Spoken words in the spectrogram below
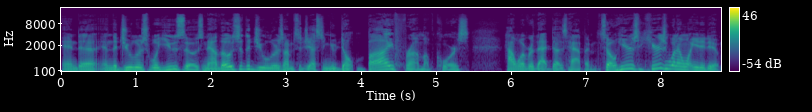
and uh, and the jewelers will use those. Now, those are the jewelers I'm suggesting you don't buy from, of course. However, that does happen. So here's here's what I want you to do.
